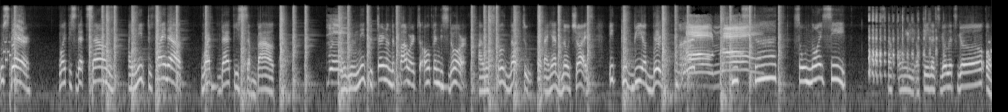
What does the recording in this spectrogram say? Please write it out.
Who's there? What is that sound? I need to find out what that is about. I will need to turn on the power to open this door. I was told not to, but I have no choice. It could be a bird. Oh no! What's that? So noisy. Stop only. Okay, let's go, let's go. Oh.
